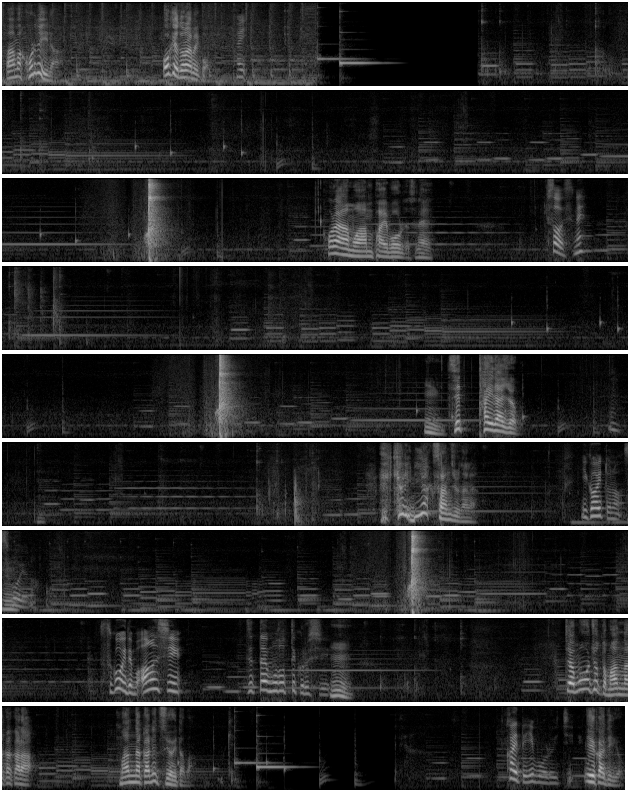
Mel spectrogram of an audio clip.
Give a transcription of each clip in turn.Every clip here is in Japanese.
あまあこれでいいな OK ドライブ行こう。はい。これはもうアンパイボールですね。そうですねうん絶対大丈夫、え距離237意外となすごいよな、すごいでも安心。絶対戻ってくるし、うんじゃあもうちょっと真ん中から。真ん中に強い球。変えていいボール1家変えていいよ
